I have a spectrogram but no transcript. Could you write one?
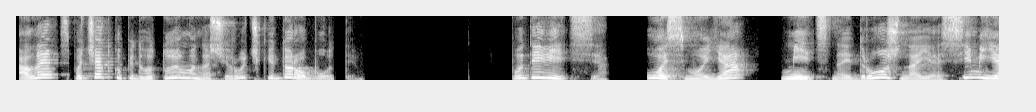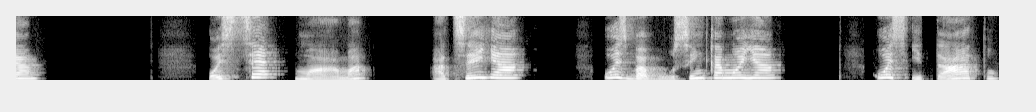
Але спочатку підготуємо наші ручки до роботи. Подивіться, ось моя міцна й дружна сім'я. Ось це мама, а це я. Ось бабусенька моя, ось і тато,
